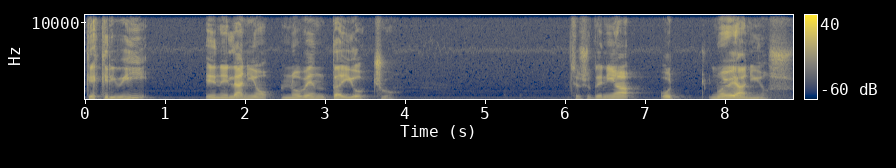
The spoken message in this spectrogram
que escribí en el año 98. O sea, yo tenía 9 años.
